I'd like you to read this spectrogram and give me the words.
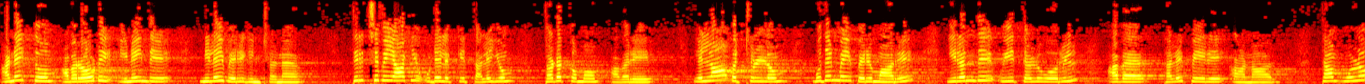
அனைத்தும் அவரோடு இணைந்து நிலை பெறுகின்றன திருச்சபையாகிய உடலுக்கு தலையும் தொடக்கமும் அவரே. எல்லாவற்றுள்ளும் முதன்மை பெறுமாறு இறந்து உயிர்த்தெழுவோரில் அவர் தலைப்பேரே ஆனார். தம் முழு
